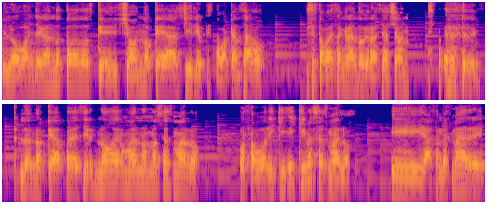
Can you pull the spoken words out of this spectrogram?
y luego van llegando todos que Sean noquea a Shiryu que estaba cansado y se estaba desangrando gracias a Sean. Lo noquea para decir, no hermano, no seas malo. Por favor, Iki, Iki, no seas malo. Y hacen desmadre,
